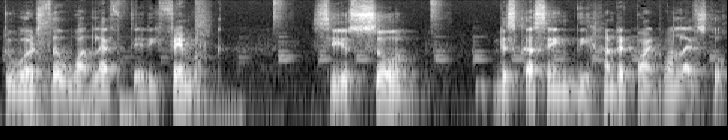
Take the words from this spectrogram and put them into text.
towards the One Life Theory framework. See you soon discussing the 100 point One Life score.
